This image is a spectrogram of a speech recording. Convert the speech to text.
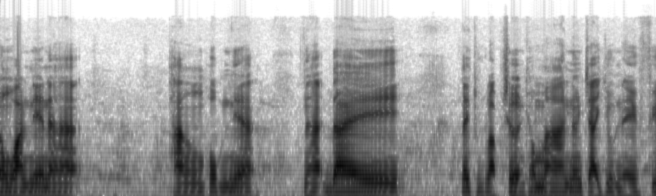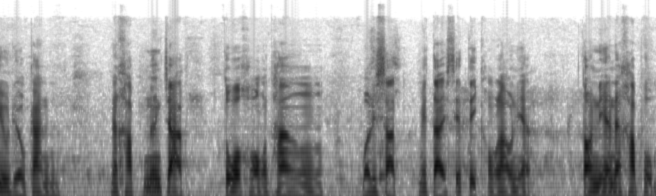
รางวัลเนี่ยนะฮะทางผมเนี่ยนะฮะได้ได้ถูกรับเชิญเข้ามา เนื่องจากอยู่ในฟิลด์เดียวกันนะครับเนื่องจากตัวของทางบริษัท Meta Aesthetic ของเราเนี่ยตอนนี้นะครับผม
